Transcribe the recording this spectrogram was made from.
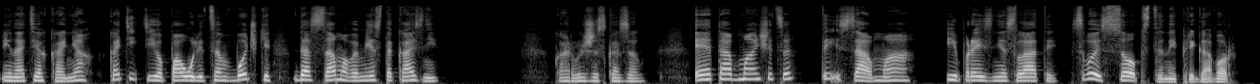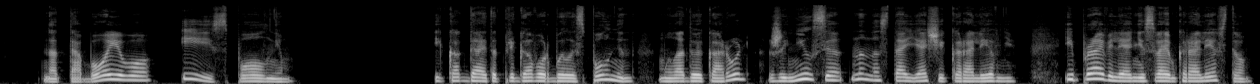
и на тех конях катить ее по улицам в бочке до самого места казни. Король же сказал, «Это обманщица ты сама, и произнесла ты свой собственный приговор. Над тобой его и исполним». И когда этот приговор был исполнен, молодой король женился на настоящей королевне, и правили они своим королевством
